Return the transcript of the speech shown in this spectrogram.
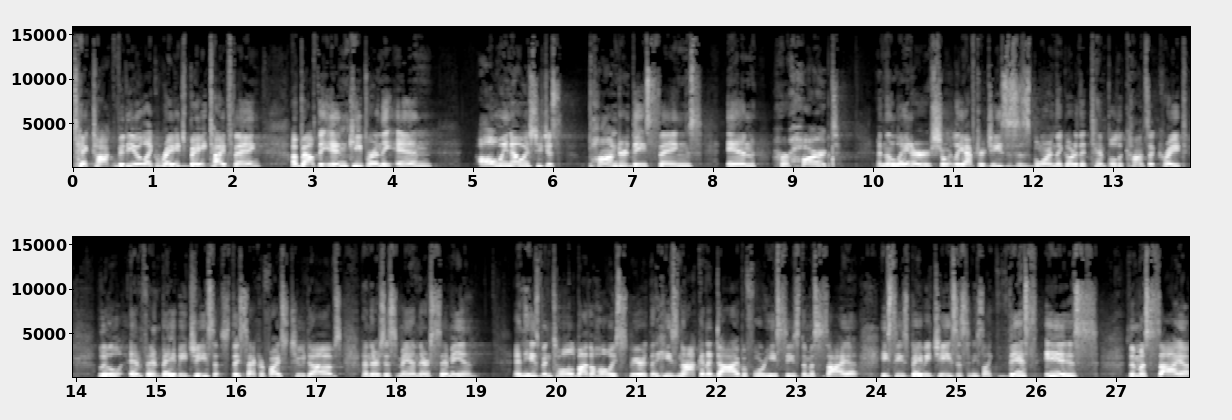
TikTok video like rage bait type thing about the innkeeper in the inn. All we know is she just pondered these things in her heart. And then later, shortly after Jesus is born, they go to the temple to consecrate little infant baby Jesus. They sacrifice two doves, and there's this man there, Simeon. And he's been told by the Holy Spirit that he's not going to die before he sees the Messiah. He sees baby Jesus and he's like, This is the Messiah.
